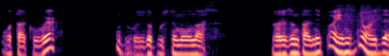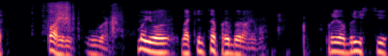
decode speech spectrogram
отак уверх. Ось, допустимо, у нас горизонтальний пагін, з нього йде пагін уверх. Ми його на кільце прибираємо. При обрізці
